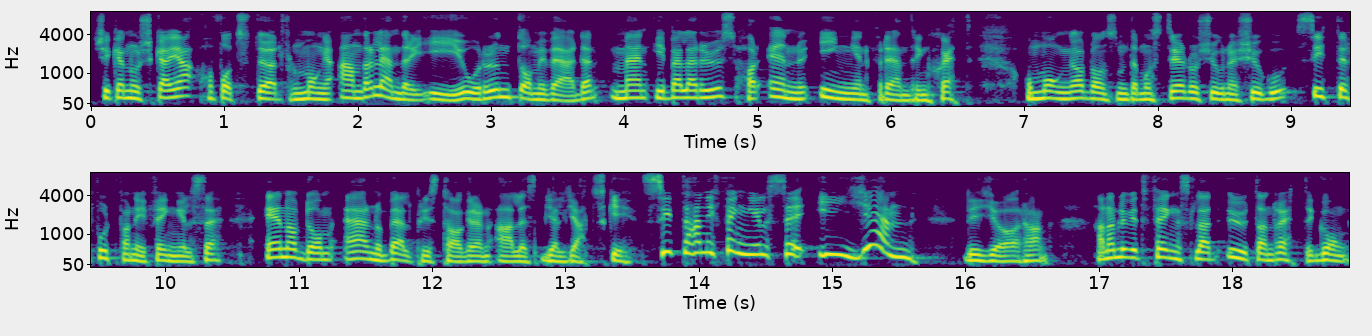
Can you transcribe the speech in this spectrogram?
Tsikhanouskaya har fått stöd från många andra länder i EU runt om i världen, men i Belarus har ännu ingen förändring skett. Och många av de som demonstrerade år 2020 sitter fortfarande i fängelse. En av dem är nobelpristagaren Ales Bjaljatski. Sitter han i fängelse igen? Det gör han. Han har blivit fängslad utan rättegång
